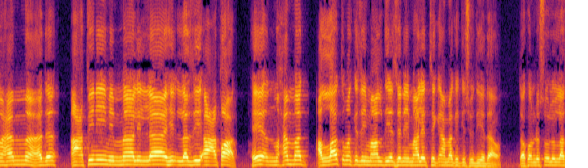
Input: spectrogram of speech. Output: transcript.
মোহাম্মদ হে মোহাম্মদ, আল্লাহ তোমাকে যে মাল দিয়েছেন, এই মালের থেকে আমাকে কিছু দিয়ে দাও। তখন রসুল্লাহ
